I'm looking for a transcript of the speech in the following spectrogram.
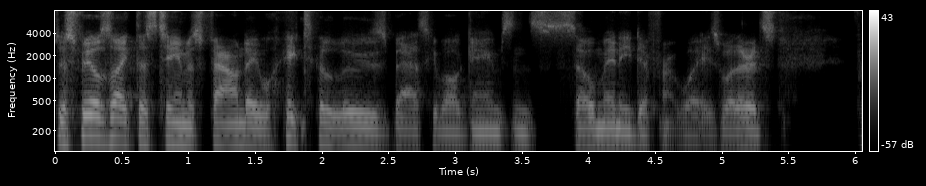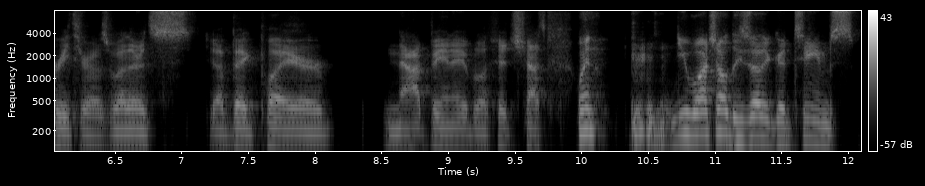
Just feels like this team has found a way to lose basketball games in so many different ways, whether it's free throws, whether it's a big player not being able to hit shots. When you watch all these other good teams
